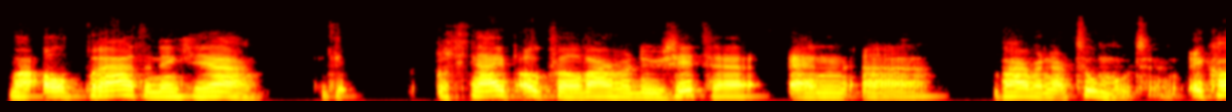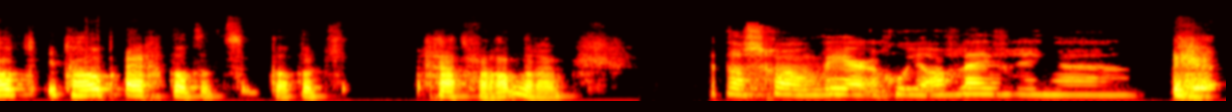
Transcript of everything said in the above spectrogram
Maar al praten denk je, ja... Ik begrijp ook wel waar we nu zitten en eh, waar we naartoe moeten. Ik hoop, ik hoop echt dat het, dat het gaat veranderen. Het was gewoon weer een goede aflevering. eh.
